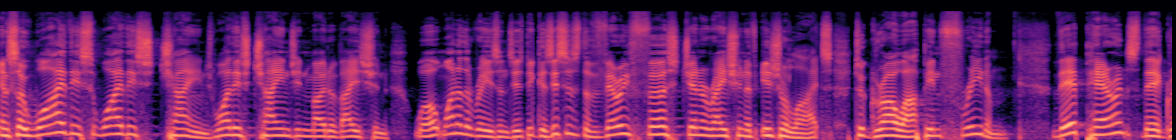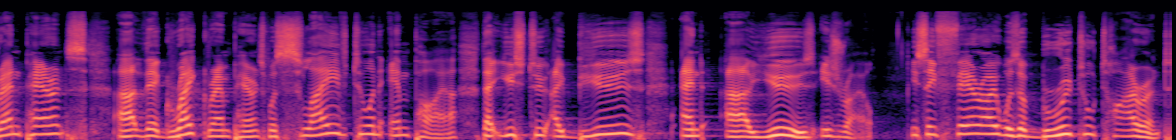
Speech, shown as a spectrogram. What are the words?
And so, why this, why this change? Why this change in motivation? Well, one of the reasons is because this is the very first generation of Israelites to grow up in freedom. Their parents, their grandparents, uh, their great grandparents were slaves to an empire that used to abuse and uh, use Israel. You see, Pharaoh was a brutal tyrant,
